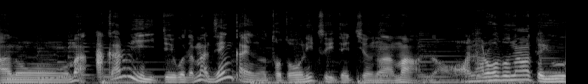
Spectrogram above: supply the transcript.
あのー、まあ、明るいっていうことは、まあ、前回の徒党についてっていうのは、まあ、なるほどなという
